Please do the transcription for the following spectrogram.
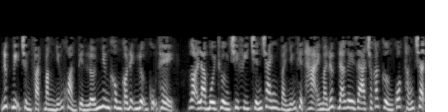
Đức bị trừng phạt bằng những khoản tiền lớn nhưng không có định lượng cụ thể, gọi là bồi thường chi phí chiến tranh và những thiệt hại mà Đức đã gây ra cho các cường quốc thắng trận.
